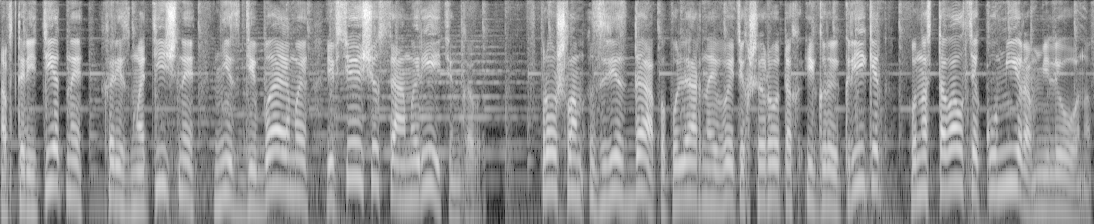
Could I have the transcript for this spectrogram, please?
Авторитетный, харизматичный, несгибаемый и все еще самый рейтинговый. В прошлом звезда, популярной в этих широтах игры крикет, он оставался кумиром миллионов,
